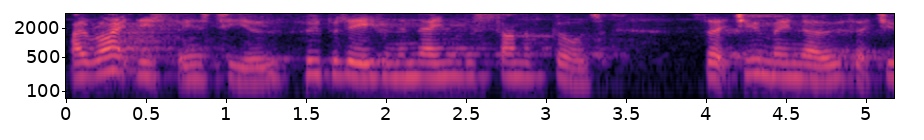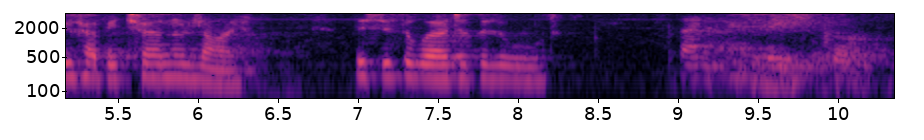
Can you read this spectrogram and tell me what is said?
I write these things to you who believe in the name of the Son of God, so that you may know that you have eternal life. This is the word of the Lord. Thanks be to God.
